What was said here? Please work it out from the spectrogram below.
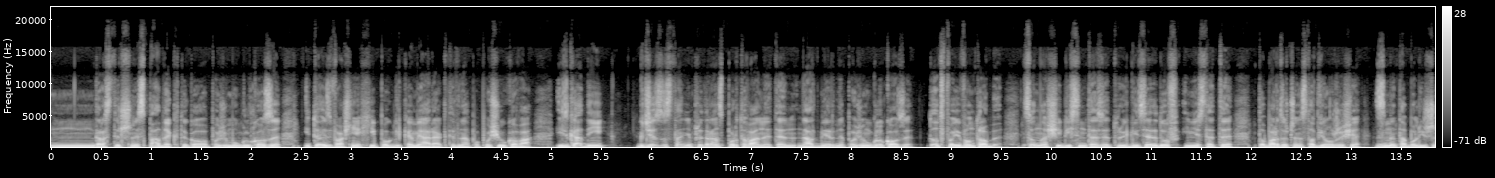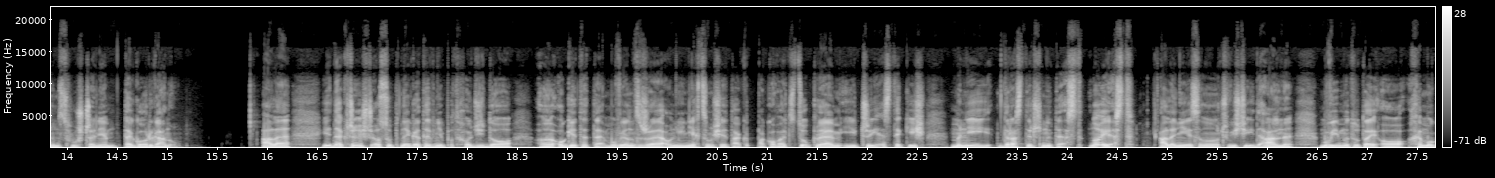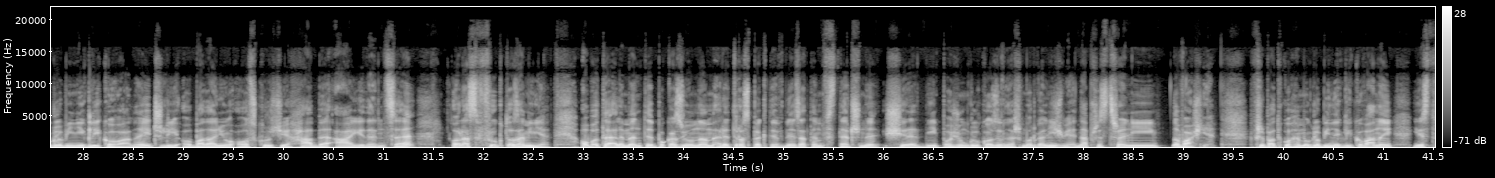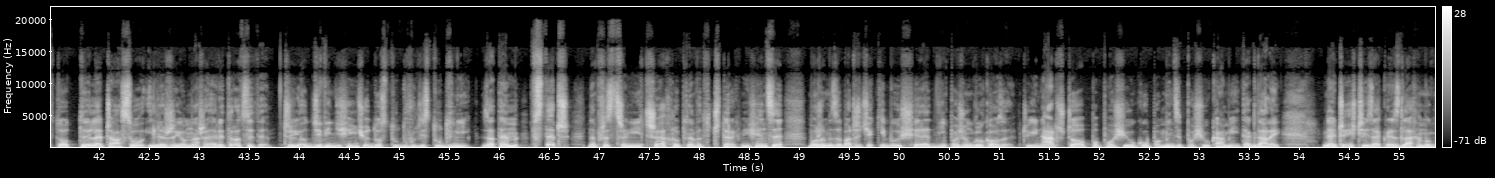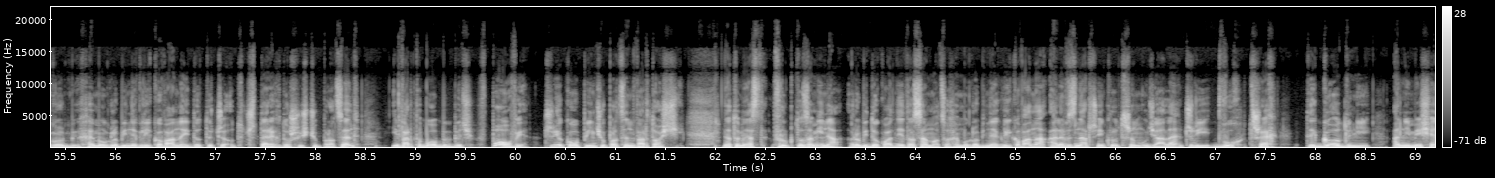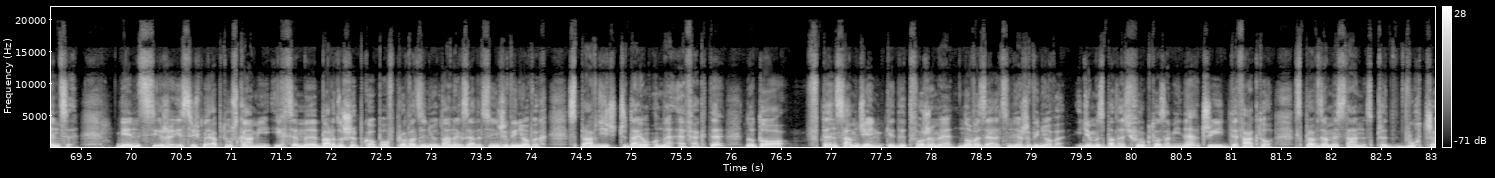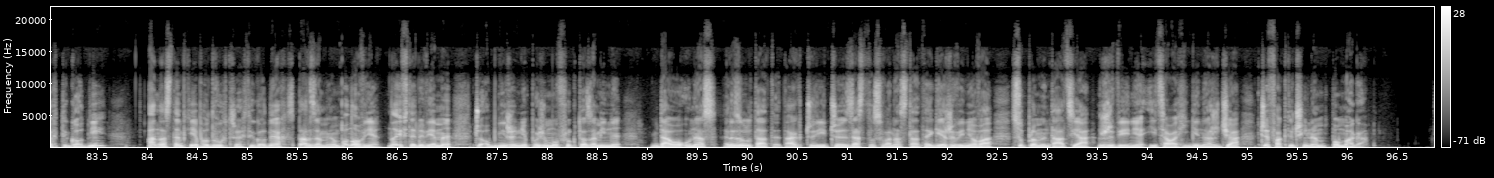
drastyczny spadek tego poziomu glukozy i to jest właśnie hipoglikemia reaktywna poposiłkowa. I zgadnij, gdzie zostanie przetransportowany ten nadmierny poziom glukozy? Do Twojej wątroby, co nasili syntezę trójglicerydów i niestety to bardzo często wiąże się z metabolicznym stłuszczeniem tego organu ale jednak część osób negatywnie podchodzi do e, OGTT, mówiąc, że oni nie chcą się tak pakować cukrem i czy jest jakiś mniej drastyczny test. No jest ale nie jest ono oczywiście idealne. Mówimy tutaj o hemoglobinie glikowanej, czyli o badaniu o skrócie HbA1c oraz fruktozaminie. Oba te elementy pokazują nam retrospektywny, zatem wsteczny, średni poziom glukozy w naszym organizmie na przestrzeni, no właśnie, w przypadku hemoglobiny glikowanej jest to tyle czasu, ile żyją nasze erytrocyty, czyli od 90 do 120 dni. Zatem wstecz na przestrzeni 3 lub nawet 4 miesięcy możemy zobaczyć, jaki był średni poziom glukozy, czyli na czczo, po posiłku, pomiędzy posiłkami itd. Tak Najczęściej zakres dla hemoglobiny glikowanej dotyczy od 4 do 6% i warto byłoby być w połowie, czyli około 5% wartości. Natomiast fruktozamina robi dokładnie to samo co hemoglobina glikowana, ale w znacznie krótszym udziale, czyli 2-3 tygodni, a nie miesięcy. Więc jeżeli jesteśmy raptuskami i chcemy bardzo szybko po wprowadzeniu danych zaleceń żywieniowych sprawdzić, czy dają one efekty, no to w ten sam dzień, kiedy tworzymy nowe zalecenia żywieniowe, idziemy zbadać fruktozaminę, czyli de facto sprawdzamy stan sprzed dwóch, trzech tygodni, a następnie po dwóch, trzech tygodniach sprawdzamy ją ponownie. No i wtedy wiemy, czy obniżenie poziomu fruktozaminy dało u nas rezultaty, tak? Czyli czy zastosowana strategia żywieniowa, suplementacja, żywienie i cała higiena życia, czy faktycznie nam pomaga.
